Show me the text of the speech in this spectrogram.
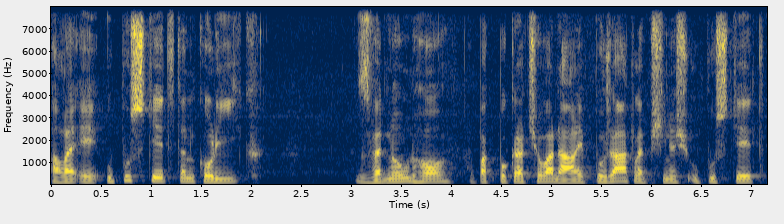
Ale i upustit ten kolík zvednout ho a pak pokračovat dál je pořád lepší, než upustit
